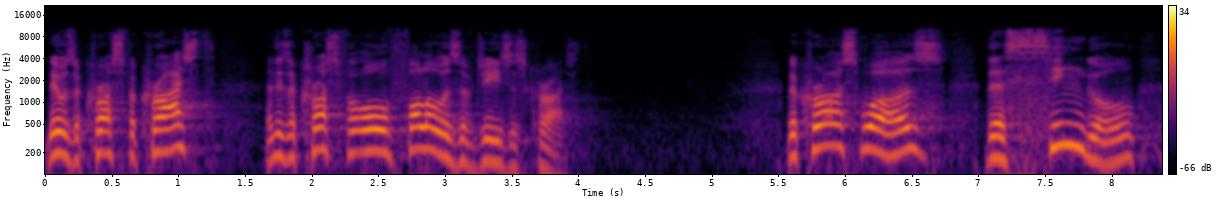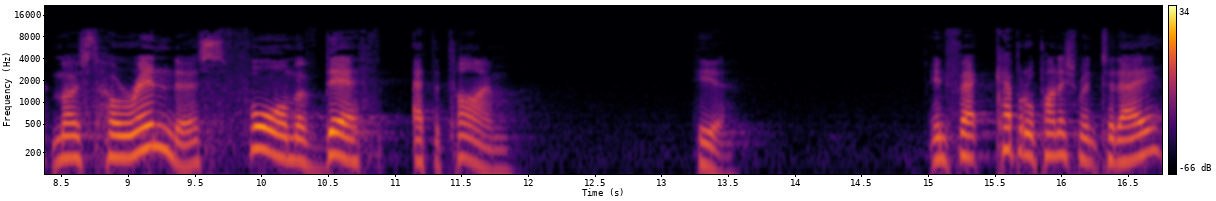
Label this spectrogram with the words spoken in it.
There was a cross for Christ, and there's a cross for all followers of Jesus Christ. The cross was the single most horrendous form of death at the time here. In fact, capital punishment today,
